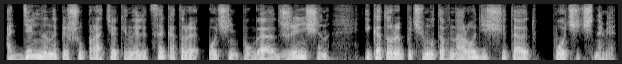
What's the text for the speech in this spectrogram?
Отдельно напишу про отеки на лице, которые очень пугают женщин и которые почему-то в народе считают почечными.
